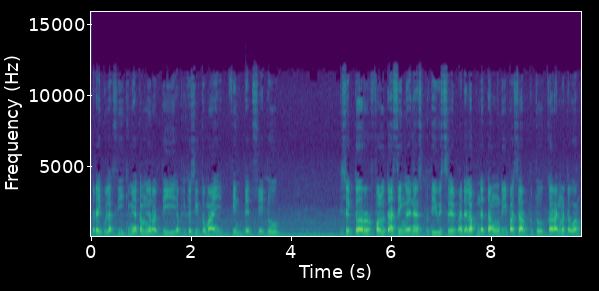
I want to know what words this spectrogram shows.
regulasi, kami akan menyoroti aplikasi Tomai Fintech, yaitu di sektor valuta asing, layanan seperti WeSwap adalah pendatang di pasar pertukaran mata uang.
